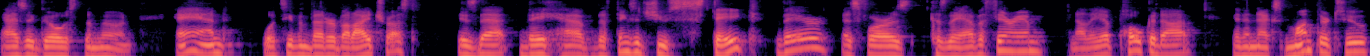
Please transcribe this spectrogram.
as it goes to the moon. And what's even better about iTrust is that they have the things that you stake there, as far as because they have Ethereum, now they have Polkadot. In the next month or two,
